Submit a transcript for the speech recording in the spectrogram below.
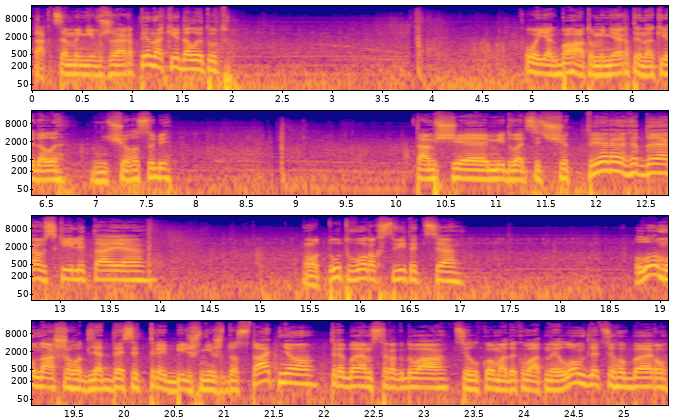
Так, це мені вже арти накидали тут. Ой, як багато мені арти накидали. Нічого собі. Там ще Мі 24 ГДРовський літає. О, тут ворог світиться. Лому нашого для 10-3 більш ніж достатньо. 3BM42. Цілком адекватний лом для цього беру.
